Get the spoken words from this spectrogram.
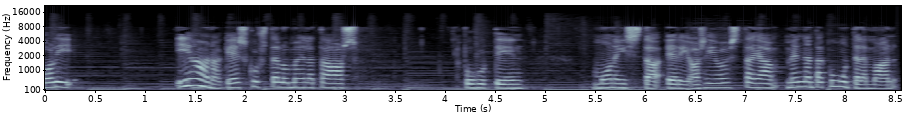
oli ihana keskustelu meillä taas. Puhuttiin monista eri asioista ja mennäänpä kuuntelemaan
